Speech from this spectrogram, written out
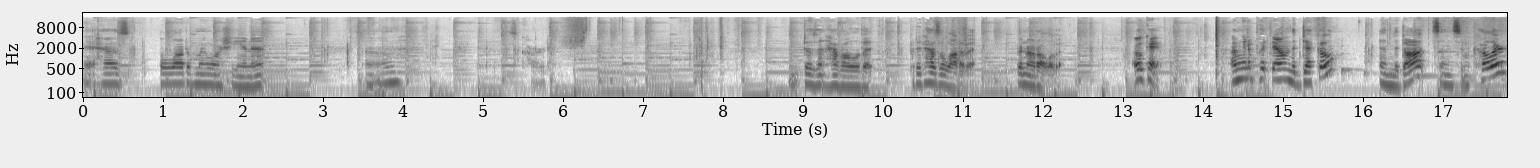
It has a lot of my washi in it. Um, this card. It doesn't have all of it, but it has a lot of it, but not all of it. Okay, I'm gonna put down the deco and the dots and some color,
